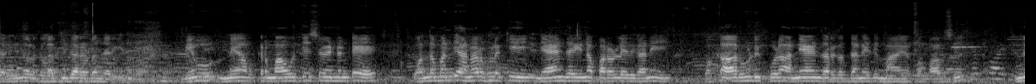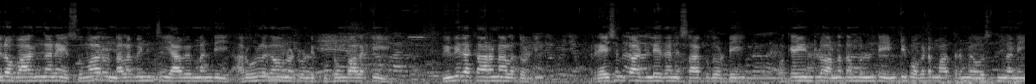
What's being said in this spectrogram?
జరిగింది వాళ్ళకి లబ్ధి జరగడం జరిగింది. మేము మేము అక్కడ మా ఉద్దేశం ఏంటంటే వంద మంది అనర్హులకి న్యాయం జరిగినా పర్వాలేదు కానీ ఒక్క అర్హుడికి కూడా అన్యాయం జరగద్దు అనేది మా యొక్క పాలసీ. ఇందులో భాగంగానే సుమారు నలభై నుంచి యాభై మంది అర్హులుగా ఉన్నటువంటి కుటుంబాలకి వివిధ కారణాలతోటి రేషన్ కార్డు లేదని సాకుతోటి ఒకే ఇంట్లో అన్నదమ్ములుంటే ఇంటికి ఒకటి మాత్రమే వస్తుందని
